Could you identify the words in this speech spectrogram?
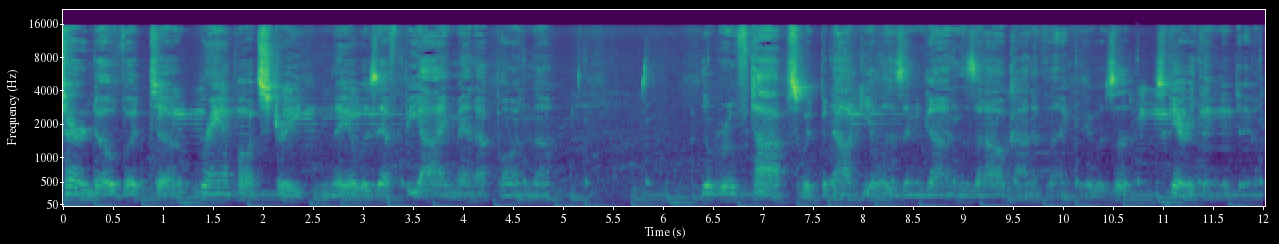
turned over to Rampart Street, and there was FBI men up on the the rooftops with binoculars and guns and all kind of thing. It was a scary thing to do.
